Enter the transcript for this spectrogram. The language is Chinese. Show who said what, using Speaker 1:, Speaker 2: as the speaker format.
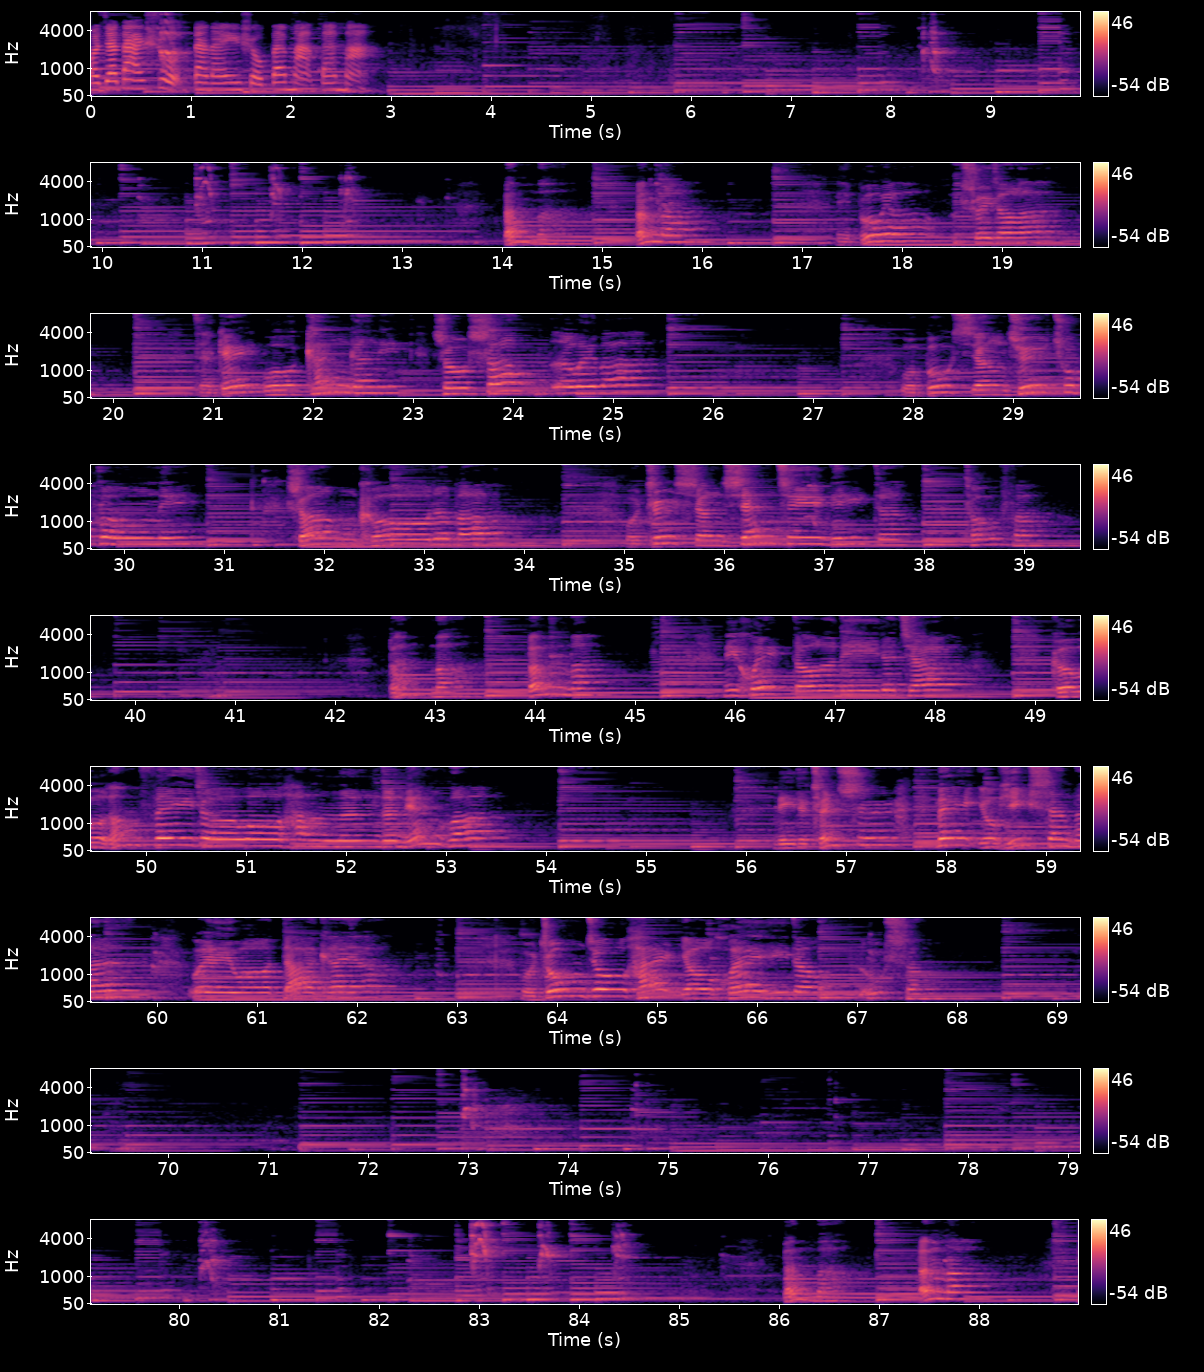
Speaker 1: 我叫大树，带来一首《斑马斑马》。
Speaker 2: 斑马，斑马，你不要睡着了，再给我看看你受伤的尾巴。不想去触碰你伤口的疤，我只想掀起你的头发。斑马。斑马，你回到了你的家，可我浪费着我寒冷的年华。你的城市没有一扇门为我打开呀，我终究还要回到路上。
